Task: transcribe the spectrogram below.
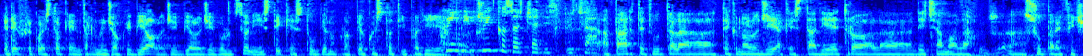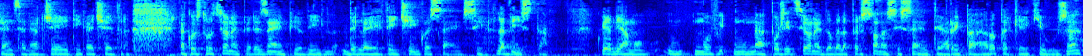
ed è per questo che entrano in gioco i biologi, i biologi evoluzionisti che studiano proprio questo tipo di... Quindi qui cosa c'è di speciale? A parte tutta la tecnologia che sta dietro alla, diciamo, alla uh, super efficienza energetica, eccetera. La costruzione, per esempio, di, delle, dei cinque sensi, la vista. Qui abbiamo un, una posizione dove la persona si sente al riparo perché è chiusa,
